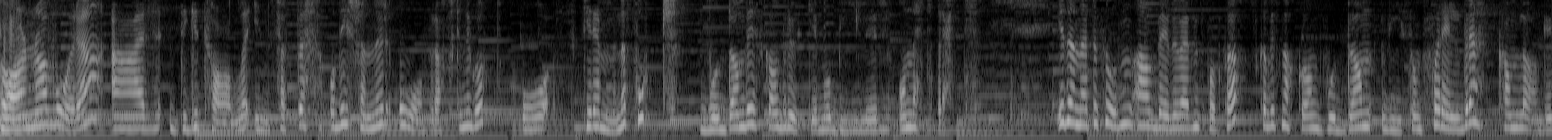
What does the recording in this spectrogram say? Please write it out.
Barna våre er digitale innfødte, og de skjønner overraskende godt og skremmende fort hvordan de skal bruke mobiler og nettbrett. I denne episoden av Babyverdens podkast skal vi snakke om hvordan vi som foreldre kan lage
